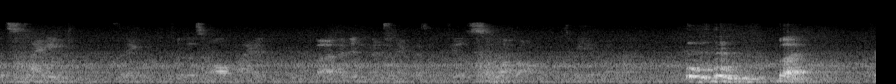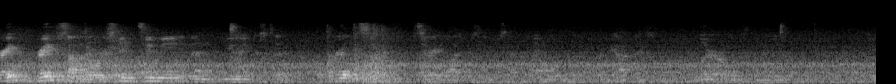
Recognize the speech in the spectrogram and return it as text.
this tiny thing for the small client, but I didn't mention it because it feels somewhat wrong to me. But, Grape, Grape sounds interesting to me, and then using just a really sort of serialized receiver set plan with the objects, literally, and then you do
